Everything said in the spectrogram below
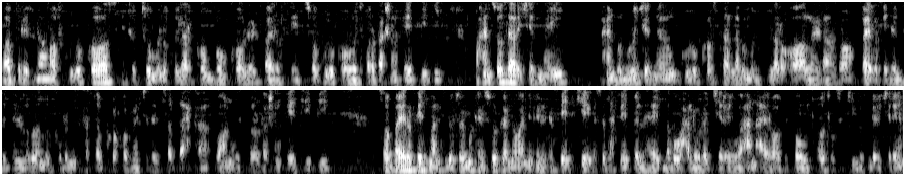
waa breakdown of glucose into two molecular compound called pyruvate so glucose production of ATP waxaan soo saari jirnay waxaan burburin jirnay glucosta laba molecular oo la yidhaahdo bedelin labada molecular mid kasta ka koobnaan jiray saddex carbon with production of ATP so pyruvate maalintii markaan soo gaarno waa ninkan fatekeega saddex fate bay lahayd. Laba waxaa la oran jiray waa anaerobic oo without oxygen bay ku dhici jireen.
